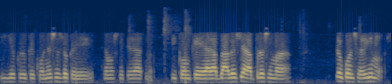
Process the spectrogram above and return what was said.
yo creo que con eso es lo que tenemos que quedarnos y con que a, a ver si a la próxima lo conseguimos.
